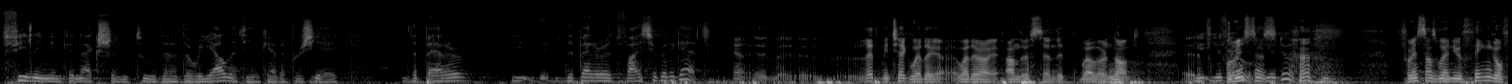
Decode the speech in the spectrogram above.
feeling in connection to the, the reality you can appreciate, the better the better advice you're going to get. Yeah, uh, uh, let me check whether whether I understand it well or not. Uh, you, you for do, instance, for instance, when you think of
